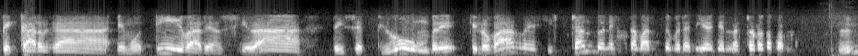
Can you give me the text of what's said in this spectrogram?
de carga emotiva, de ansiedad, de incertidumbre, que lo va registrando en esta parte operativa que es nuestra plataforma. ¿Mm?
